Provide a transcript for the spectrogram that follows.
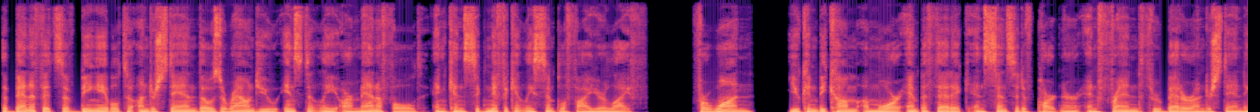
The benefits of being able to understand those around you instantly are manifold and can significantly simplify your life. For one, you can become a more empathetic and sensitive partner and friend through better understanding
